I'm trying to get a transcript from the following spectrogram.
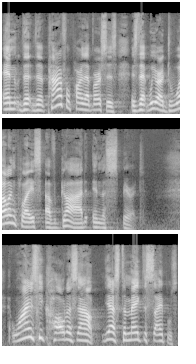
And the, the powerful part of that verse is, is that we are a dwelling place of God in the Spirit. Why has He called us out? Yes, to make disciples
